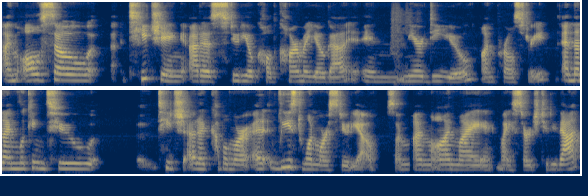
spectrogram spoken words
I'm also teaching at a studio called Karma Yoga in near DU on Pearl Street. And then I'm looking to teach at a couple more, at least one more studio. So I'm, I'm on my, my search to do that.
